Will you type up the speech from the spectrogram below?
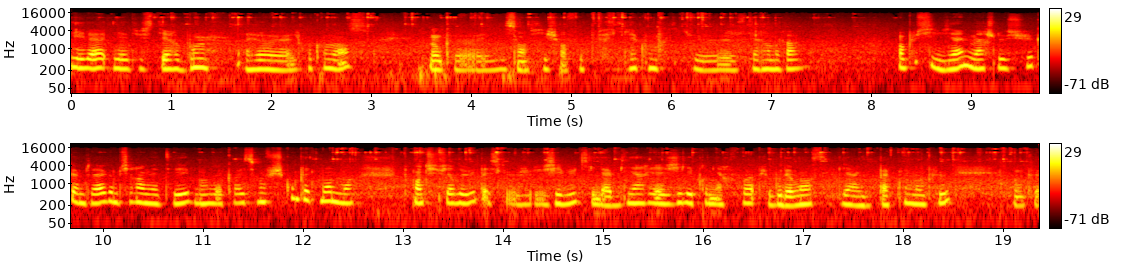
Et là, il a dû se dire bon, elle recommence. Donc euh, il s'en fiche en fait parce qu'il a compris que c'était rien de grave. En plus, il vient, il marche dessus comme ça, comme si rien n'était. Bon, d'accord, il s'en fiche complètement de moi. Par contre, je suis fière de lui parce que j'ai vu qu'il a bien réagi les premières fois. Puis au bout d'un moment, c'est clair, il n'est pas con non plus. Donc euh,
